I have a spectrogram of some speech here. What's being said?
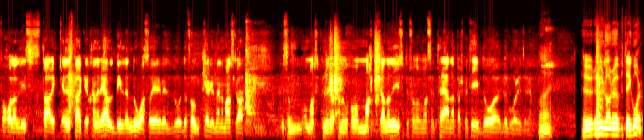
förhållandevis stark, eller en starkare generell bild ändå så är det väl, då, då funkar det Men om man ska liksom, om man ska kunna göra någon form av matchanalys utifrån om man ska tränarperspektiv då, då går det inte det. Nej. Hur, hur la du upp det igår?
